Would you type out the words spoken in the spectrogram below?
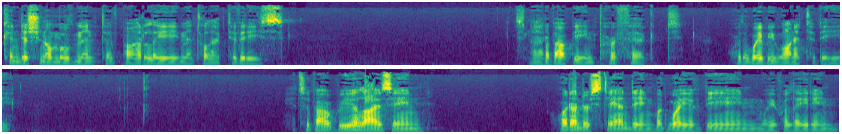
conditional movement of bodily mental activities. It's not about being perfect or the way we want it to be. It's about realizing what understanding, what way of being, way of relating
